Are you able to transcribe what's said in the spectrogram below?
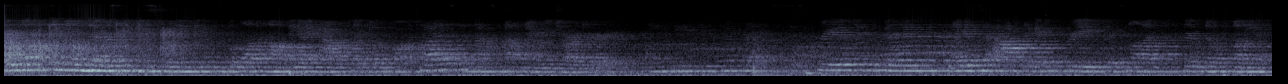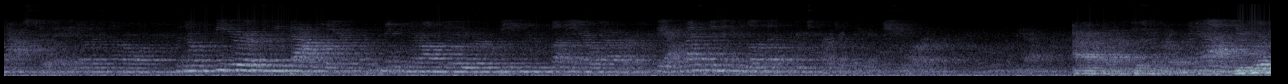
the one thing you'll never see me streaming because the one hobby I have that I don't monetize, and that's kind my recharger. Playing D&D with creative. I get to act, I get to create, but it's not, there's no money attached to it. You know, there's no, there's no fear of doing badly or making the wrong or being funny or whatever. But yeah, if I spend it in love, that's You.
